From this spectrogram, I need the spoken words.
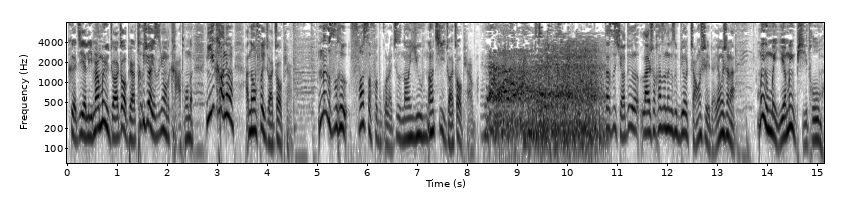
可见，里面没有一张照片，头像也是用的卡通的，你肯定还能发一张照片。那个时候发是发不过来，就是能有能寄一张照片嘛。但是相对来说，还是那个时候比较真实一点，因为啥呢？没有美颜，没有 P 图嘛。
